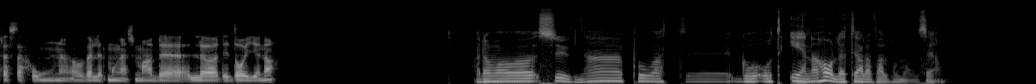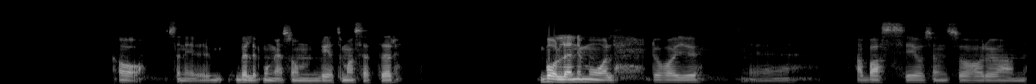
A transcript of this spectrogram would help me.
prestationer och väldigt många som hade löd i dojorna. Ja, de var sugna på att eh, gå åt ena hållet i alla fall får man väl säga. Ja, sen är det väldigt många som vet hur man sätter bollen i mål. Du har ju eh, Abassi och sen så har du han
